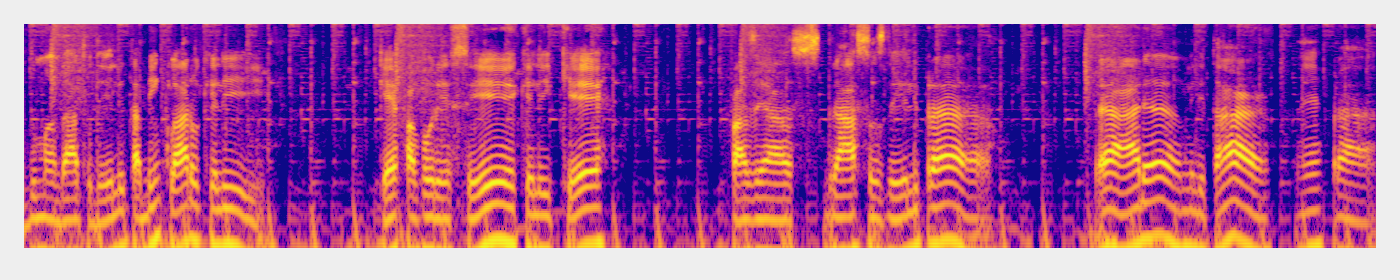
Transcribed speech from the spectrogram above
do mandato dele, está bem claro que ele quer favorecer, que ele quer fazer as graças dele para a área militar, né, para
